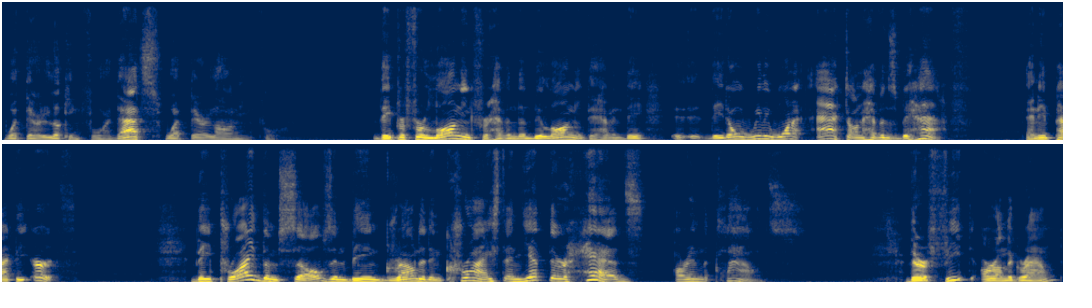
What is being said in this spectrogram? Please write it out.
what they're looking for. That's what they're longing for. They prefer longing for heaven than belonging to heaven. They, they don't really want to act on heaven's behalf and impact the earth. They pride themselves in being grounded in Christ, and yet their heads are in the clouds. Their feet are on the ground,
